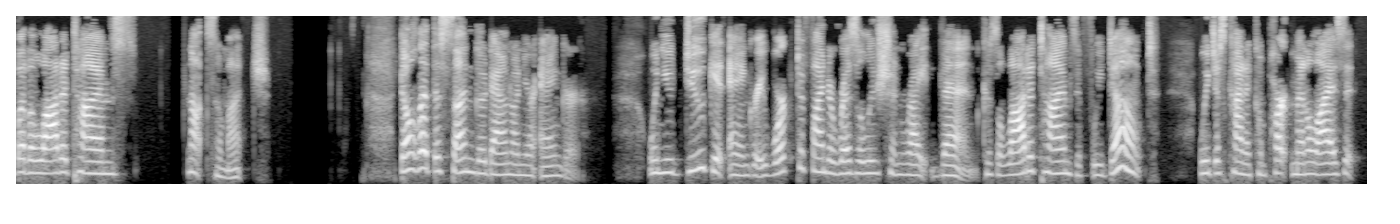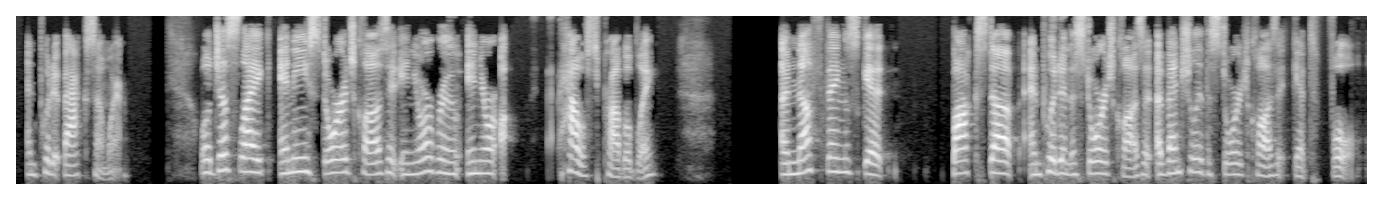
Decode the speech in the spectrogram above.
but a lot of times not so much don't let the sun go down on your anger. When you do get angry work to find a resolution right then because a lot of times if we don't we just kind of compartmentalize it and put it back somewhere. Well just like any storage closet in your room in your uh, house probably enough things get boxed up and put in the storage closet eventually the storage closet gets full.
